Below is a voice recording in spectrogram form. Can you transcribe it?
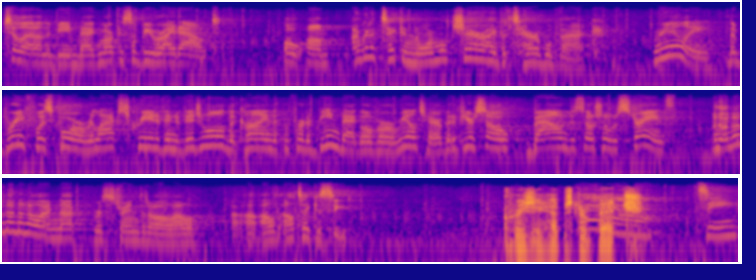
Chill out on the beanbag. Marcus will be right out. Oh, um, I'm gonna take a normal chair. I have a terrible back. Really? The brief was for a relaxed, creative individual, the kind that preferred a beanbag over a real chair. But if you're so bound to social restraints, No, no, no, no, no. I'm not restrained at all. I'll, I'll, I'll, I'll take a seat. Crazy hipster bitch. see?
